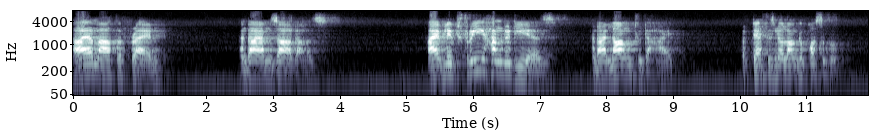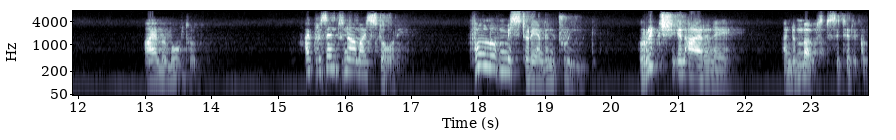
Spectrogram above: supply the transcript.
I am Arthur Frame, and I am Zardoz. I have lived 300 years, and I long to die, but death is no longer possible. I am immortal. I present now my story, full of mystery and intrigue, rich in irony, and most satirical.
